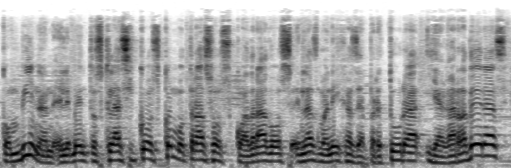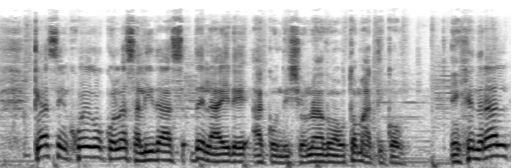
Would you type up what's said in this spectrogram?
combinan elementos clásicos como trazos cuadrados en las manijas de apertura y agarraderas que hacen juego con las salidas del aire acondicionado automático. En general,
